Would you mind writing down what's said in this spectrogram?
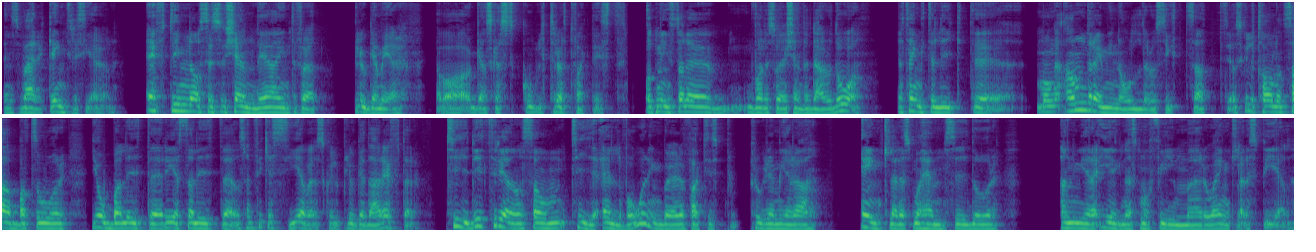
ens verka intresserad. Efter gymnasiet så kände jag inte för att plugga mer. Jag var ganska skoltrött faktiskt. Åtminstone var det så jag kände där och då. Jag tänkte likt eh, många andra i min ålder och sitt att jag skulle ta något sabbatsår, jobba lite, resa lite och sen fick jag se vad jag skulle plugga därefter. Tidigt redan som 10-11-åring började jag faktiskt programmera enklare små hemsidor, animera egna små filmer och enklare spel.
